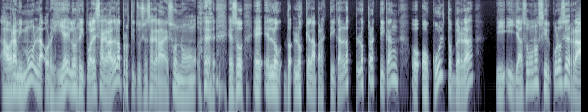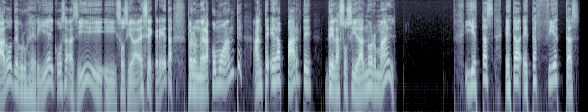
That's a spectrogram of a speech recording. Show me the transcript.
Ahora mismo la orgía y los rituales sagrados, la prostitución sagrada, eso no, eso los que la practican los, practican ocultos, ¿verdad? Y, ya son unos círculos cerrados de brujería y cosas así, y, sociedades secretas, pero no era como antes. Antes era parte de la sociedad normal. Y estas, estas fiestas,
